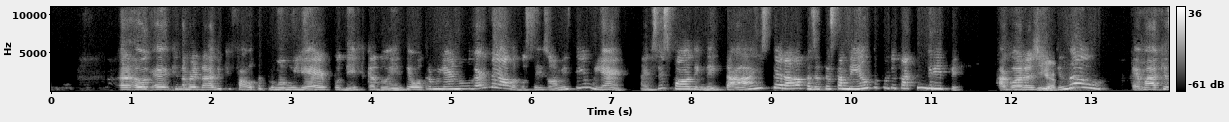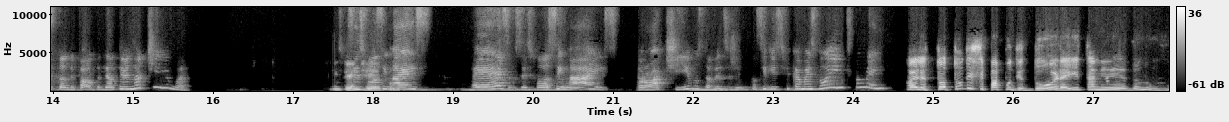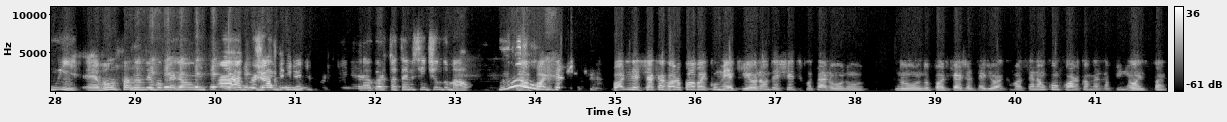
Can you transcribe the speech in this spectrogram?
É, é que, na verdade, o que falta para uma mulher poder ficar doente é outra mulher no lugar dela. Vocês, homens, têm a mulher. Aí vocês podem deitar e esperar fazer o testamento porque está com gripe. Agora, gente, não. É uma questão de falta de alternativa. Se Entendi. vocês fossem mais. É, se vocês fossem mais proativos, talvez a gente conseguisse ficar mais doente também. Olha, to- todo esse papo de dor aí tá me dando ruim. É, vamos falando, eu vou pegar um- água, já vem aí, porque agora tô até me sentindo mal. Não, pode, deixar, pode deixar que agora o pau vai comer aqui. Eu não deixei de escutar no, no, no, no podcast anterior que você não concorda com as minhas opiniões, pai.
